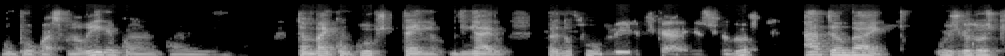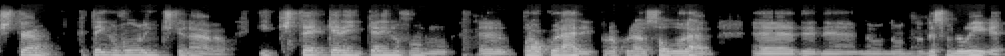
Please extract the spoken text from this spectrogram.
um pouco à segunda liga, com, com também com clubes que têm dinheiro para, no fundo, ir buscar esses jogadores. Há também os jogadores que estão, que têm um valor inquestionável e que querem, querem, no fundo, uh, procurar, procurar o sol dourado uh, de, de, no, no, na segunda liga,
